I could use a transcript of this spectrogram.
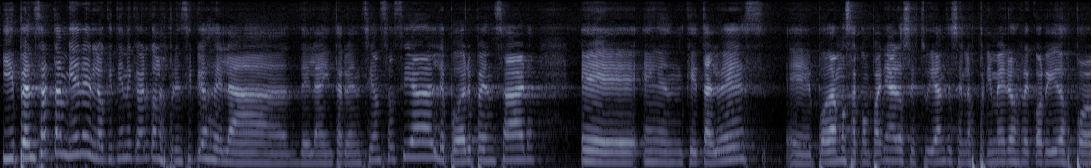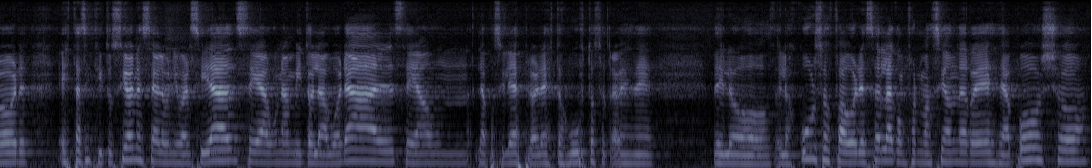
Y pensar también en lo que tiene que ver con los principios de la, de la intervención social, de poder pensar eh, en que tal vez eh, podamos acompañar a los estudiantes en los primeros recorridos por estas instituciones, sea la universidad, sea un ámbito laboral, sea la posibilidad de explorar estos gustos a través de, de, los, de los cursos, favorecer la conformación de redes de apoyo,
